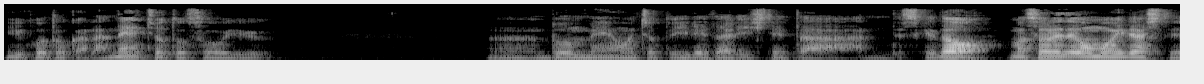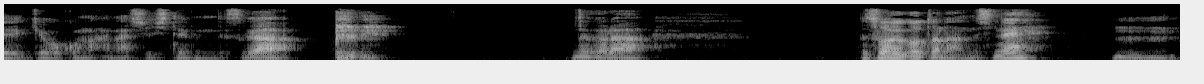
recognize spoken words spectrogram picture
いうことからね、ちょっとそういう、うん、文面をちょっと入れたりしてたんですけど、まあ、それで思い出して今日この話してるんですが、だから、そういうことなんですね。うん。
